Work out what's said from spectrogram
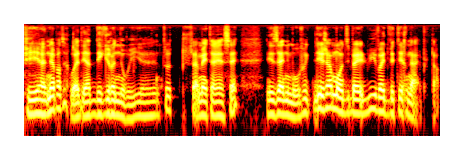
Puis euh, n'importe quoi, des, des grenouilles, euh, tout ça m'intéressait, les animaux. Fait que les gens m'ont dit ben lui, il va être vétérinaire plus tard.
